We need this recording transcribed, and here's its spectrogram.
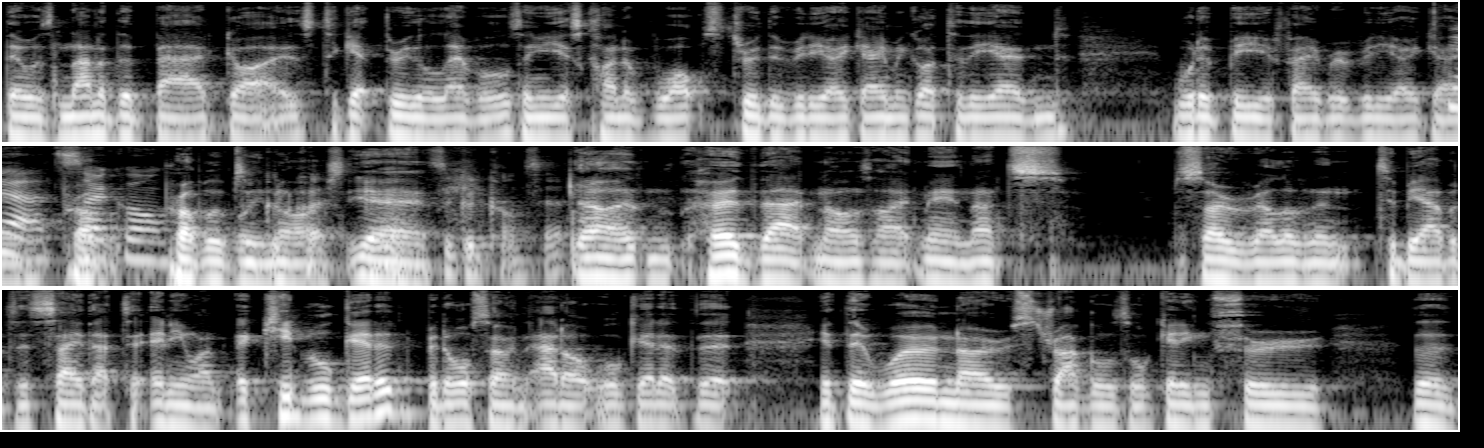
there was none of the bad guys to get through the levels and you just kind of waltzed through the video game and got to the end, would it be your favorite video game? Yeah, it's so cool. Probably Good not. question. Yeah. it's a good concept. I heard that and I was like, man, that's so relevant to be able to say that to anyone. A kid will get it, but also an adult will get it that if there were no struggles or getting through the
